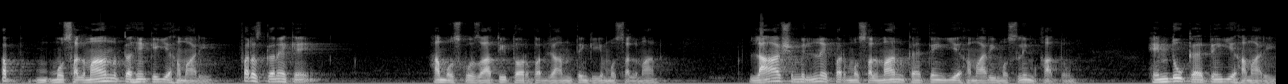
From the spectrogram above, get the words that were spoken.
اب مسلمان کہیں کہ یہ ہماری فرض کریں کہ ہم اس کو ذاتی طور پر جانتے ہیں کہ یہ مسلمان۔ لاش ملنے پر مسلمان کہتے ہیں یہ ہماری مسلم خاتون۔ ہندو کہتے ہیں یہ ہماری۔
